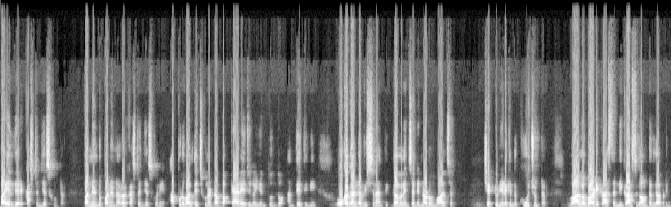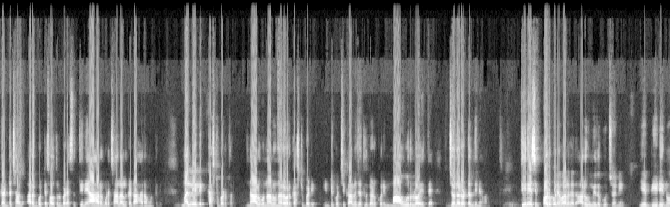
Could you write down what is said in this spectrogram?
బయలుదేరి కష్టం చేసుకుంటారు. పన్నెండు పన్నెండున్నర వరకు కష్టం చేసుకుని అప్పుడు వాళ్ళు తెచ్చుకున్న డబ్బా క్యారేజీలో ఎంత ఉందో అంతే తిని ఒక గంట విశ్రాంతి. గమనించండి నడుము వాల్చరు. చెట్టు నీడ కింద కూర్చుంటారు. వాళ్ళ బాడీ కాస్త నికార్సుగా ఉంటది కాబట్టి గంట చాలు అరగొట్టే సౌతులు పడేస్తారు. తినే ఆహారం కూడా చాలా అలకట ఆహారం ఉంటుంది. మళ్ళీ వెళ్ళి కష్టపడతారు. నాలుగు నాలుగున్నర వరకు కష్టపడి ఇంటికి వచ్చి కాళ్ళు చేతులు కడుక్కొని మా ఊరిలో అయితే జొన్న రొట్టెలు తినేవాళ్ళు. తినేసి పడుకునే వాళ్ళు కదా అరుగు మీద కూర్చొని ఏ బీడీనో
